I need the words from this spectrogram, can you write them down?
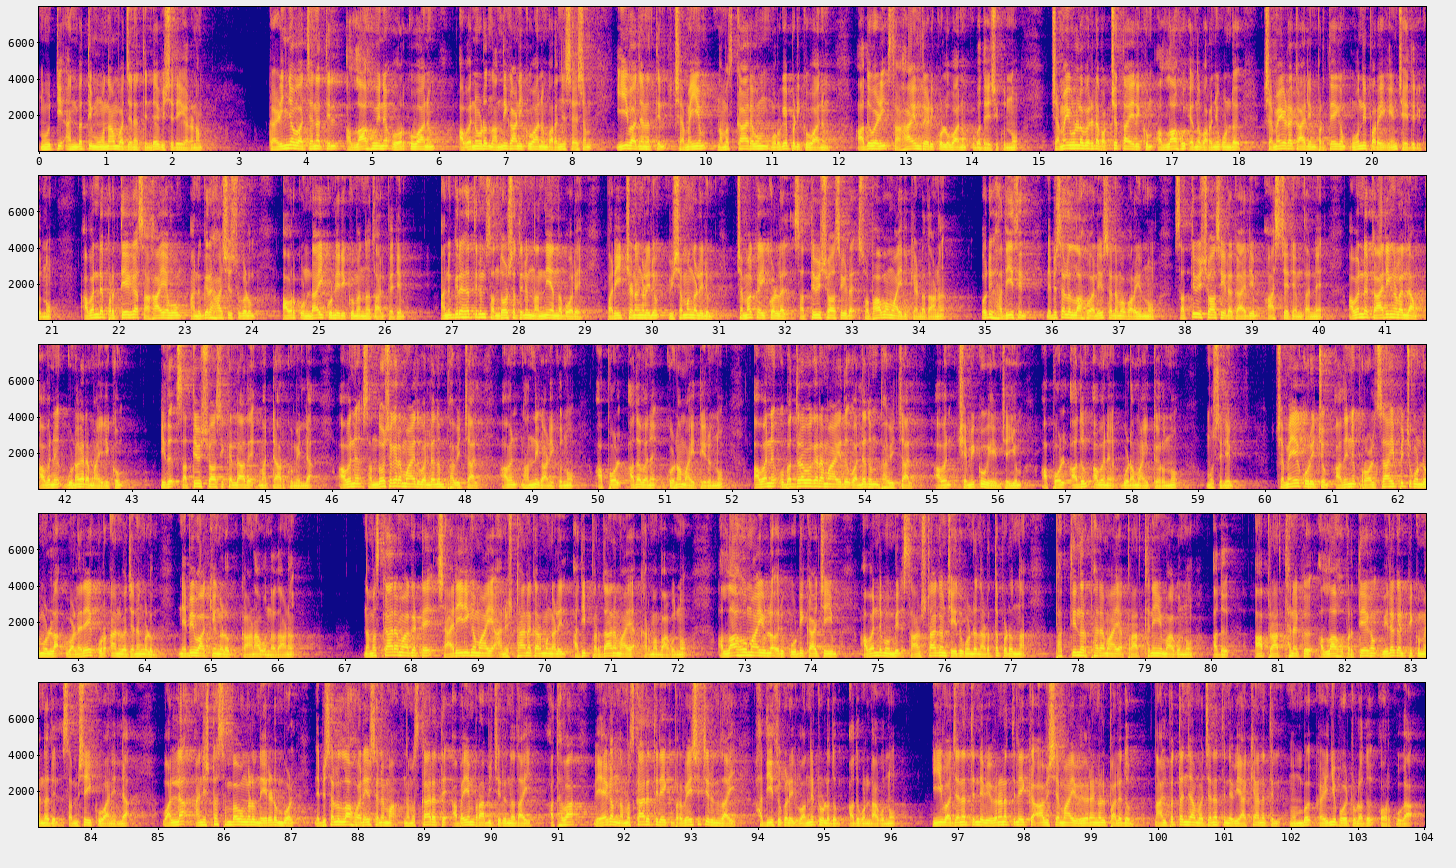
നൂറ്റി അൻപത്തി മൂന്നാം വചനത്തിൻ്റെ വിശദീകരണം കഴിഞ്ഞ വചനത്തിൽ അള്ളാഹുവിനെ ഓർക്കുവാനും അവനോട് നന്ദി കാണിക്കുവാനും പറഞ്ഞ ശേഷം ഈ വചനത്തിൽ ക്ഷമയും നമസ്കാരവും മുറുകെ പിടിക്കുവാനും അതുവഴി സഹായം തേടിക്കൊള്ളുവാനും ഉപദേശിക്കുന്നു. ക്ഷമയുള്ളവരുടെ പക്ഷത്തായിരിക്കും അള്ളാഹു എന്ന് പറഞ്ഞുകൊണ്ട് ക്ഷമയുടെ കാര്യം പ്രത്യേകം ഊന്നിപ്പറയുകയും ചെയ്തിരിക്കുന്നു. അവന്റെ പ്രത്യേക സഹായവും അനുഗ്രഹാശിസ്സുകളും അവർക്കുണ്ടായിക്കൊണ്ടിരിക്കുമെന്ന് താൽപ്പര്യം അനുഗ്രഹത്തിലും സന്തോഷത്തിലും നന്ദി എന്ന പോലെ പരീക്ഷണങ്ങളിലും വിഷമങ്ങളിലും ക്ഷമ കൈക്കൊള്ളൽ സത്യവിശ്വാസിയുടെ സ്വഭാവമായിരിക്കേണ്ടതാണ്. ഒരു ഹദീസിൽ നബി സല്ലല്ലാഹു അലൈഹി സ്വലമ പറയുന്നു സത്യവിശ്വാസിയുടെ കാര്യം ആശ്ചര്യം തന്നെ. അവന്റെ കാര്യങ്ങളെല്ലാം അവന് ഗുണകരമായിരിക്കും. ഇത് സത്യവിശ്വാസിക്കല്ലാതെ മറ്റാർക്കുമില്ല. അവന് സന്തോഷകരമായത് വല്ലതും ഭവിച്ചാൽ അവൻ നന്ദി കാണിക്കുന്നു. അപ്പോൾ അതവന് ഗുണമായിത്തീരുന്നു. അവന് ഉപദ്രവകരമായത് വല്ലതും ഭവിച്ചാൽ അവൻ ക്ഷമിക്കുകയും ചെയ്യും. അപ്പോൾ അതും അവന് ഗുണമായിത്തീർന്നു. മുസ്ലിം ക്ഷമയെക്കുറിച്ചും അതിന് പ്രോത്സാഹിപ്പിച്ചുകൊണ്ടുമുള്ള വളരെ ഖുർആൻ വചനങ്ങളും നബിവാക്യങ്ങളും കാണാവുന്നതാണ്. നമസ്കാരമാകട്ടെ ശാരീരികമായ അനുഷ്ഠാന കർമ്മങ്ങളിൽ അതിപ്രധാനമായ കർമ്മമാകുന്നു. അള്ളാഹുവുമായുള്ള ഒരു കൂടിക്കാഴ്ചയും അവന്റെ മുമ്പിൽ സാഷ്ടാംഗം ചെയ്തുകൊണ്ട് നടത്തപ്പെടുന്ന ഭക്തിനിർഭരമായ പ്രാർത്ഥനയുമാകുന്നു അത്. ആ പ്രാർത്ഥനക്ക് അള്ളാഹു പ്രത്യേകം വില കൽപ്പിക്കുമെന്നതിൽ സംശയിക്കുവാനില്ല. വല്ല അനിഷ്ട സംഭവങ്ങളും നേരിടുമ്പോൾ നബി സല്ലാഹു അലൈഹി സ്വലമ നമസ്കാരത്തെ അഭയം പ്രാപിച്ചിരുന്നതായി അഥവാ വേഗം നമസ്കാരത്തിലേക്ക് പ്രവേശിച്ചിരുന്നതായി ഹദീസുകളിൽ വന്നിട്ടുള്ളതും അതുകൊണ്ടാകുന്നു. ഈ വചനത്തിന്റെ വിവരണത്തിലേക്ക് ആവശ്യമായ വിവരങ്ങൾ പലതും നാൽപ്പത്തഞ്ചാം വചനത്തിന്റെ വ്യാഖ്യാനത്തിൽ മുമ്പ് കഴിഞ്ഞു പോയിട്ടുള്ളത് ഓർക്കുക.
